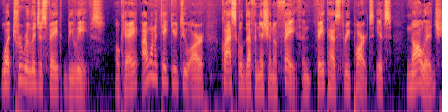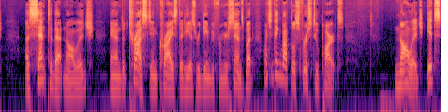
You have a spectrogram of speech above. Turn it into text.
what true religious faith believes. Okay? I want to take you to our classical definition of faith. And faith has three parts it's knowledge, assent to that knowledge, and a trust in Christ that He has redeemed you from your sins. But want you think about those first two parts. Knowledge. It's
